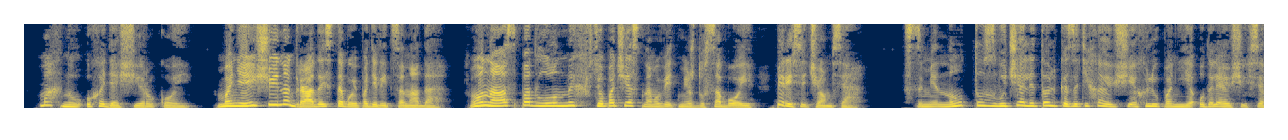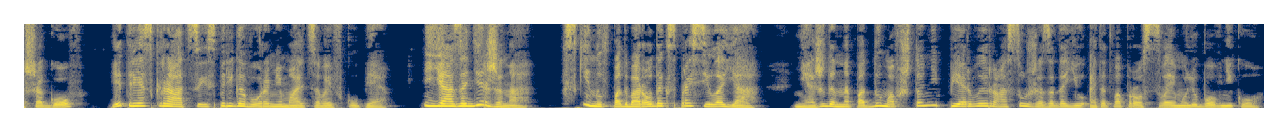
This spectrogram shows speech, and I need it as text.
– махнул уходящей рукой. «Мне еще и наградой с тобой поделиться надо. У нас, подлунных, все по-честному ведь между собой. Пересечемся». С минуту звучали только затихающие хлюпанье удаляющихся шагов и треск рации с переговорами Мальцевой в купе. «Я задержана?» Вскинув подбородок, спросила я, неожиданно подумав, что не первый раз уже задаю этот вопрос своему любовнику.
